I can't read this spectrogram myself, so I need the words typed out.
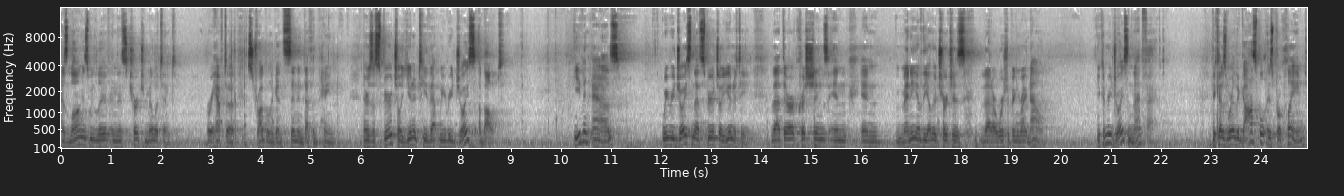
As long as we live in this church militant, where we have to struggle against sin and death and pain. There's a spiritual unity that we rejoice about. Even as we rejoice in that spiritual unity, that there are Christians in, in many of the other churches that are worshiping right now. You can rejoice in that fact. Because where the gospel is proclaimed,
